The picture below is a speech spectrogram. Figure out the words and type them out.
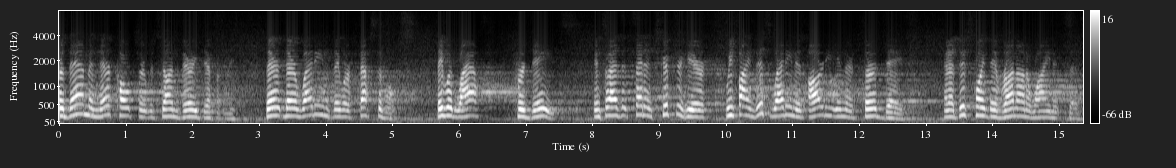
For them and their culture, it was done very differently. Their, their weddings, they were festivals. They would last for days. And so, as it said in Scripture here, we find this wedding is already in their third day. And at this point, they've run out of wine, it says.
